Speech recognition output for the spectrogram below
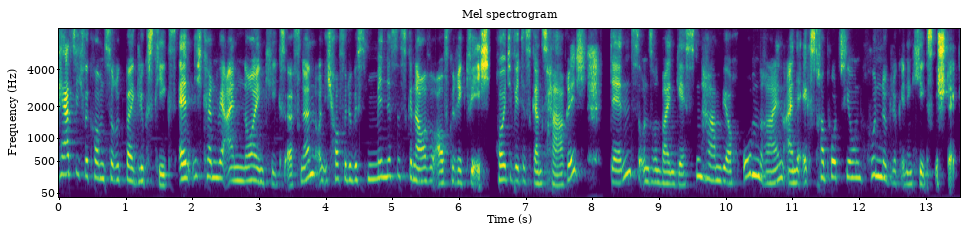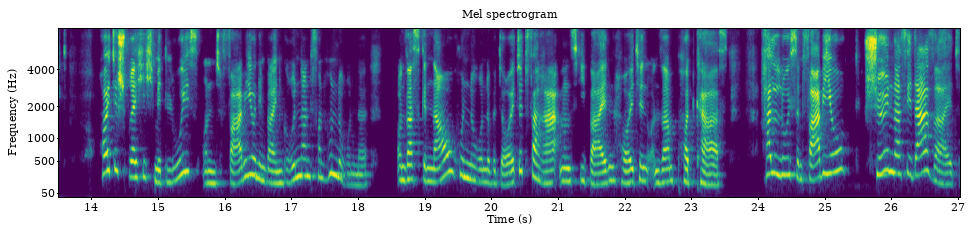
herzlich willkommen zurück bei Glückskeks. Endlich können wir einen neuen Keks öffnen und ich hoffe, du bist mindestens genauso aufgeregt wie ich. Heute wird es ganz haarig, denn zu unseren beiden Gästen haben wir auch obendrein eine extra Portion Hundeglück in den Keks gesteckt. Heute spreche ich mit Luis und Fabio, den beiden Gründern von Hunderunde. Und was genau Hunderunde bedeutet, verraten uns die beiden heute in unserem Podcast. Hallo Luis und Fabio, schön, dass ihr da seid.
